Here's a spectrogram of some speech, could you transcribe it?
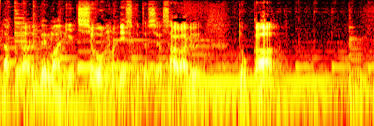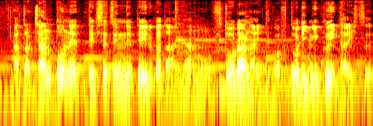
なくなるで、まあ、認知症のリスクとしては下がるとかあとはちゃんと、ね、適切に寝ている方はねあの太らないとか太りにくい体質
